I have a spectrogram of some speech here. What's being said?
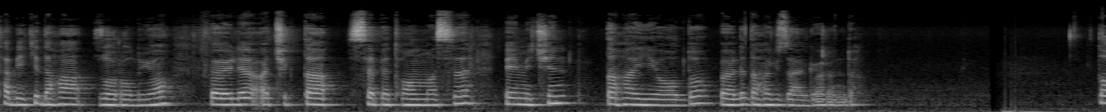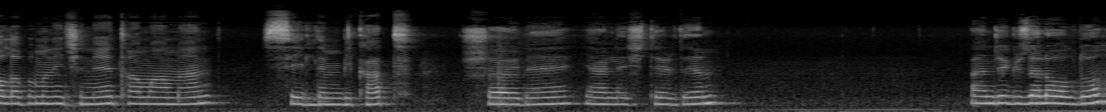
tabii ki daha zor oluyor. Böyle açıkta sepet olması benim için daha iyi oldu. Böyle daha güzel göründü. Dolabımın içini tamamen sildim bir kat. Şöyle yerleştirdim. Bence güzel oldu.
